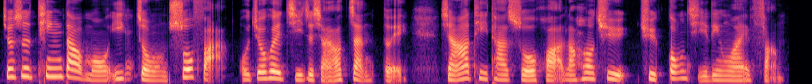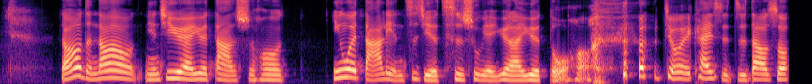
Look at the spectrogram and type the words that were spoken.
就是听到某一种说法，我就会急着想要站队，想要替他说话，然后去去攻击另外一方，然后等到年纪越来越大的时候。因为打脸自己的次数也越来越多哈，就会开始知道说，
